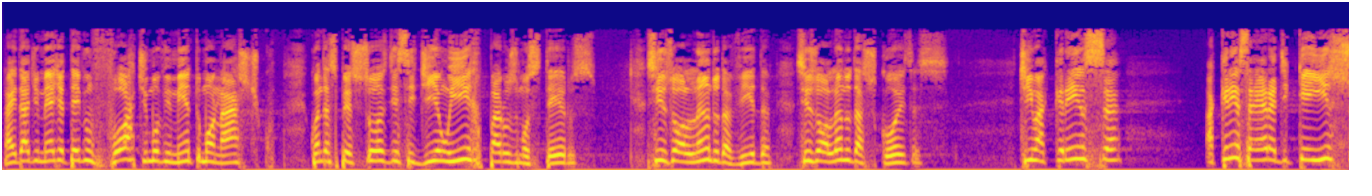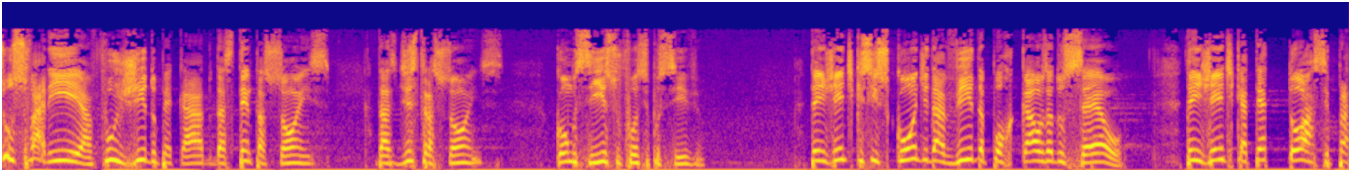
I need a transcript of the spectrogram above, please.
Na Idade Média teve um forte movimento monástico, quando as pessoas decidiam ir para os mosteiros, se isolando da vida, se isolando das coisas. Tinha a crença, a crença era de que isso os faria fugir do pecado, das tentações, das distrações, como se isso fosse possível. Tem gente que se esconde da vida por causa do céu. Tem gente que até torce para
